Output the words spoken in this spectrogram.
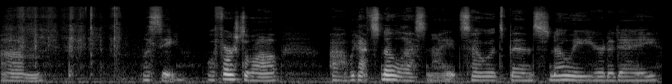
um, let's see. Well, first of all, uh, we got snow last night, so it's been snowy here today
